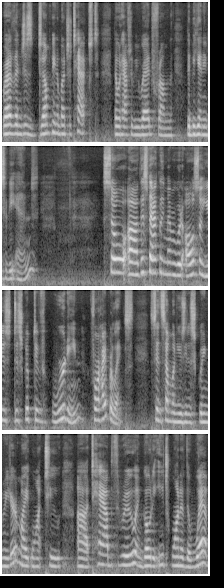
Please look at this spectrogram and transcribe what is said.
rather than just dumping a bunch of text that would have to be read from the beginning to the end. So uh, this faculty member would also use descriptive wording for hyperlinks since someone using a screen reader might want to uh, tab through and go to each one of the web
